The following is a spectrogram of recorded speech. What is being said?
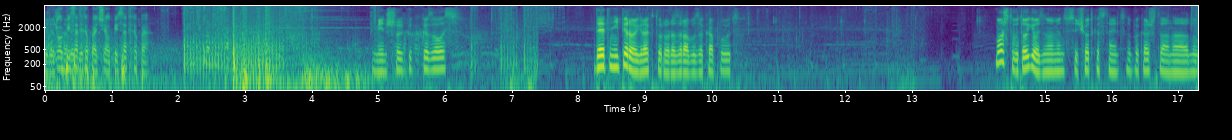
У него 50 хп, чел, 50 хп. Меньше, как оказалось. Да это не первая игра, которую разрабы закапывают. Может в итоге в один момент все четко станет, но пока что она, ну,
